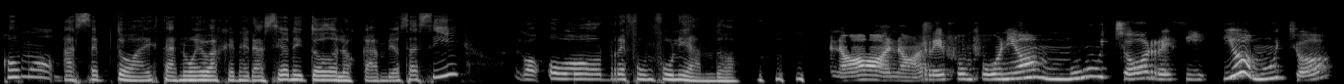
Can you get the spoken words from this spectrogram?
¿cómo aceptó a esta nueva generación y todos los cambios? ¿Así o, o refunfuneando? No, no, refunfuñó mucho, resistió mucho,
